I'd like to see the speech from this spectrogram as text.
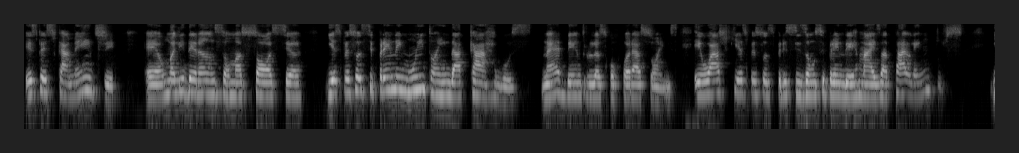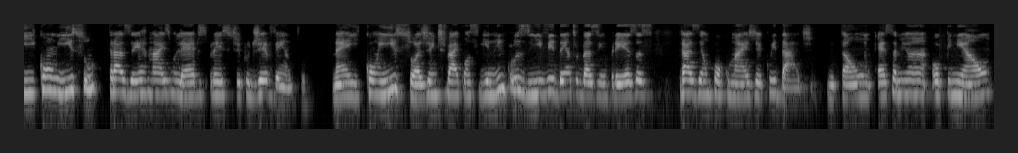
especificamente é, uma liderança, uma sócia, e as pessoas se prendem muito ainda a cargos né, dentro das corporações. Eu acho que as pessoas precisam se prender mais a talentos e, com isso, trazer mais mulheres para esse tipo de evento. Né? E com isso, a gente vai conseguindo, inclusive, dentro das empresas, trazer um pouco mais de equidade. Então, essa é a minha opinião,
